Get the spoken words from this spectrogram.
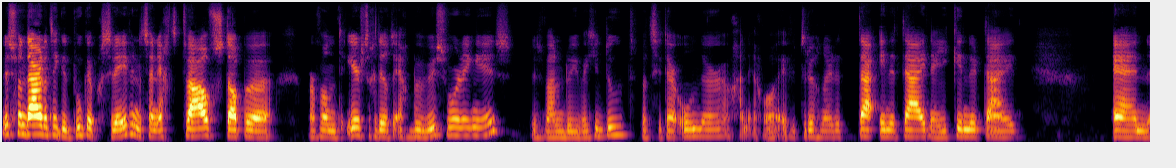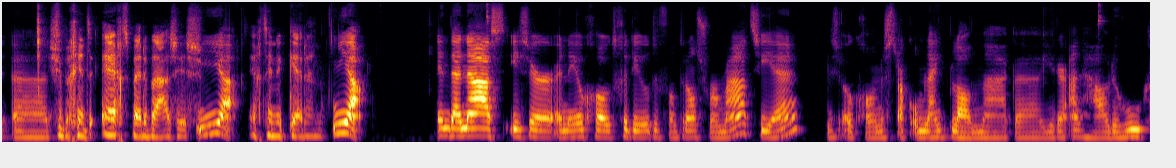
Dus vandaar dat ik het boek heb geschreven. Dat zijn echt twaalf stappen waarvan het eerste gedeelte echt bewustwording is. Dus waarom doe je wat je doet? Wat zit daaronder? We gaan echt wel even terug naar de in de tijd, naar je kindertijd. En eh, Dus je begint echt bij de basis. ja, Echt in de kern. ja. En daarnaast is er een heel groot gedeelte van transformatie. Hè? Dus ook gewoon een strak online plan maken, je eraan houden. Hoe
